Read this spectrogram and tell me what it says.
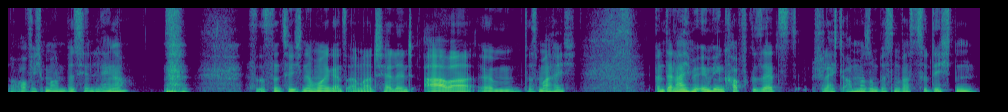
hoffe ich mal, ein bisschen länger. das ist natürlich nochmal ein ganz anderer Challenge, aber ähm, das mache ich. Und dann habe ich mir irgendwie in den Kopf gesetzt, vielleicht auch mal so ein bisschen was zu dichten.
